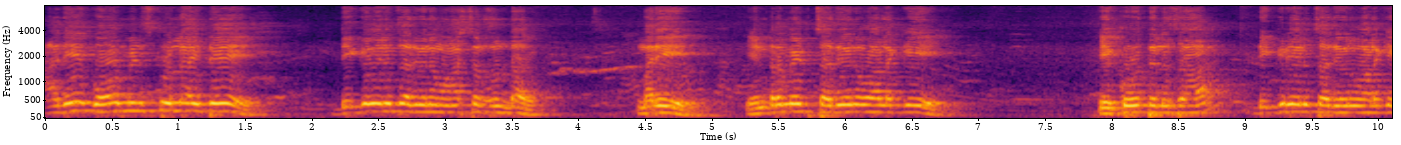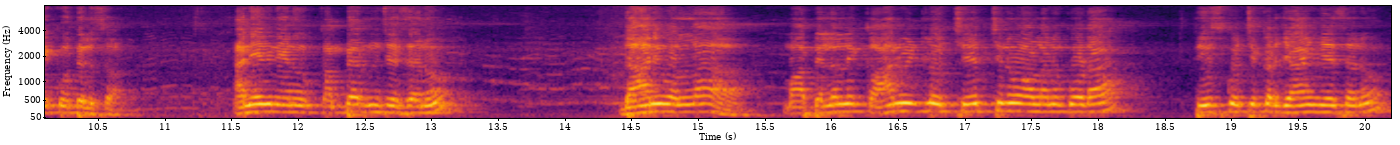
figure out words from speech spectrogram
అదే గవర్నమెంట్ స్కూల్లో అయితే డిగ్రీలు చదివిన మాస్టర్స్ ఉంటారు. మరి ఇంటర్మీడియట్ చదివిన వాళ్ళకి ఎక్కువ తెలుసా? డిగ్రీలు చదివిన వాళ్ళకి ఎక్కువ తెలుసా? అనేది నేను కంపారిజన్ చేశాను. దానివల్ల మా పిల్లల్ని కాన్వెంట్లో చేర్చిన వాళ్ళను కూడా తీసుకొచ్చి ఇక్కడ జాయిన్ చేశాను.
